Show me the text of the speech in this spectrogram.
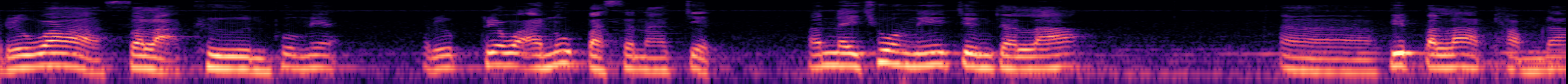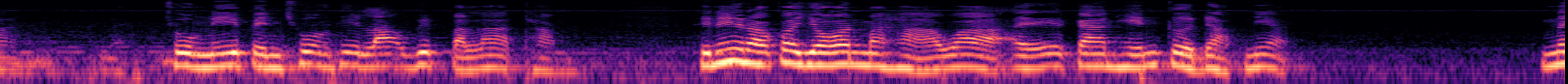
หรือว่าสละคืนพวกเนี้ย หรือเรียกว่าอนุปัสนาเจ็ดอันในช่วงนี้จึงจะละวิปลาสทำได้ ช่วงนี้เป็นช่วงที่ละวิปลาสทำทีนี้เราก็ย้อนมาหาว่าไอการเห็นเกิดดับเนี่ย ใน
